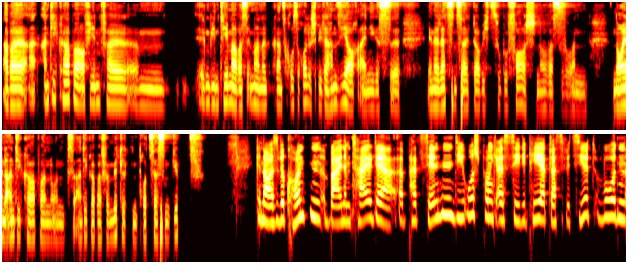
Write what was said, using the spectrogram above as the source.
Aber Antikörper auf jeden Fall ähm, irgendwie ein Thema, was immer eine ganz große Rolle spielt. Da haben Sie ja auch einiges äh, in der letzten Zeit, glaube ich, zu beforscht, ne, was so an neuen Antikörpern und Antikörpervermittelten Prozessen gibt. Genau, also wir konnten bei einem Teil der äh, Patienten, die ursprünglich als CDP ja klassifiziert wurden,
